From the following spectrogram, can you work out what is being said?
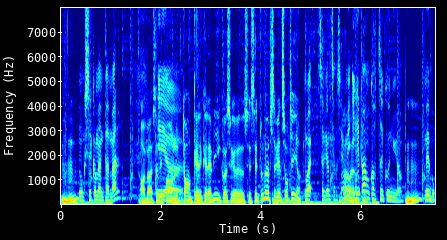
Mhm. donc c'est quand même pas mal. Ah bah, ça Et, dépend euh, le temps qu'elle qu'elle a mis, quoi. C'est c'est- c'est tout neuf, ça vient de sortir. Ouais, ça vient de sortir. Ah mais ouais, il n'est ok. pas encore très connu. hein. Mhm. Mais bon,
